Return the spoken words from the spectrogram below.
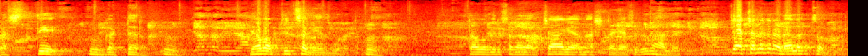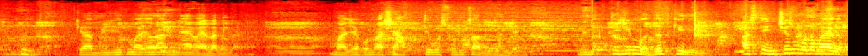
रस्ते गटर ह्या बाबतीत सगळेच बोलतात. आता वगैरे सगळं चहा घ्या नाश्ता घ्या सगळं झालं. ते अचानक रडायलाच चालू की अभिजित माझ्यावर अन्याय व्हायला लागला. माझ्याकडून असे हप्ते वसुली चालू झाले. मी तिची मदत केलेली आज त्यांचीच मुलं माझ्याकडे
